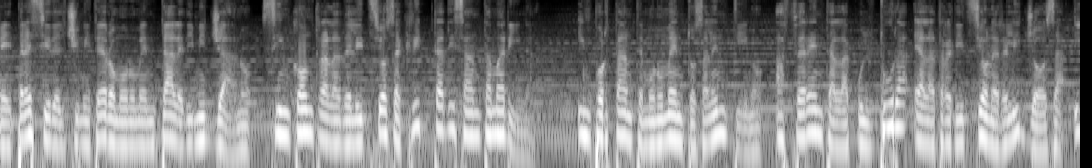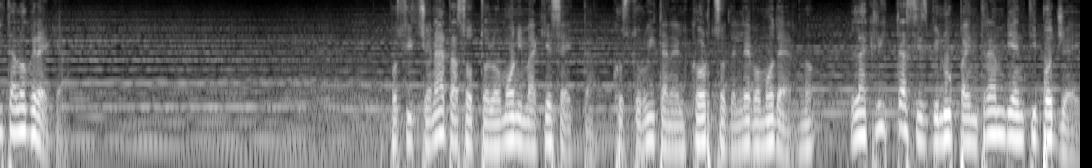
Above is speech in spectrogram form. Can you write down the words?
Nei pressi del cimitero monumentale di Migiano si incontra la deliziosa cripta di Santa Marina, importante monumento salentino afferente alla cultura e alla tradizione religiosa italo-greca. Posizionata sotto l'omonima chiesetta, costruita nel corso dell'Evo moderno, la cripta si sviluppa in tre ambienti ipogei.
